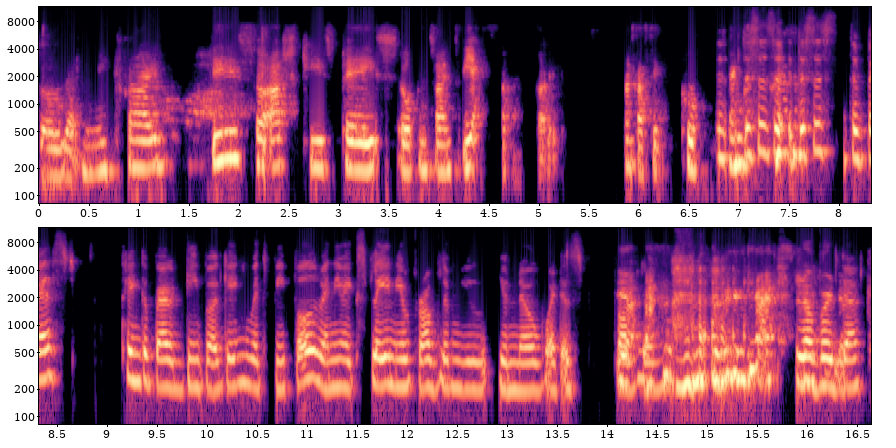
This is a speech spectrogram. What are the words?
So let me try this. So ASCII space Open Science. Yes, okay, got it. Fantastic, cool. Thanks. This is a, this is the best thing about debugging with people. When you explain your problem, you you know what is problem. Yeah. yes. Rubber duck.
